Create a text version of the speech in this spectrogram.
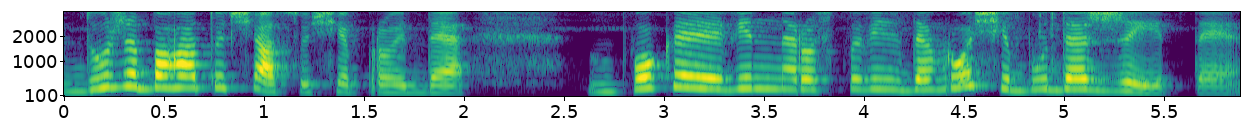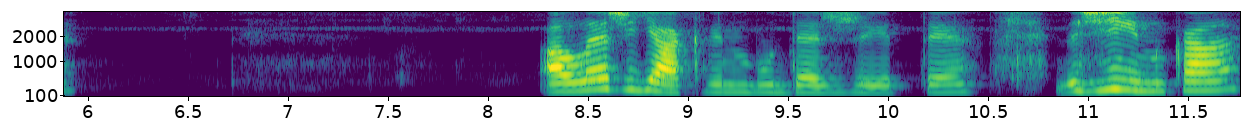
Дуже багато часу ще пройде. Поки він не розповість, де гроші, буде жити. Але ж як він буде жити? Жінка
